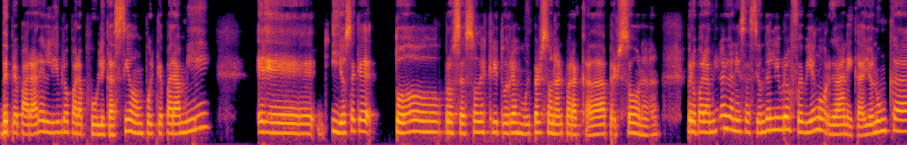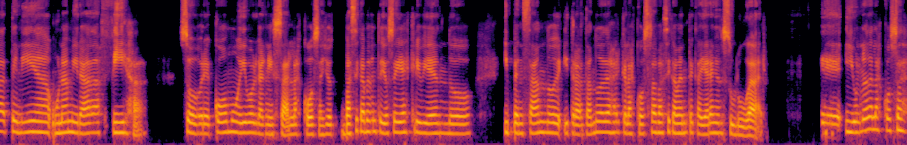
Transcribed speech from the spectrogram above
de preparar el libro para publicación, porque para mí, eh, y yo sé que todo proceso de escritura es muy personal para cada persona, pero para mí la organización del libro fue bien orgánica. Yo nunca tenía una mirada fija sobre cómo iba a organizar las cosas. Yo básicamente yo seguía escribiendo y pensando y tratando de dejar que las cosas básicamente cayeran en su lugar. Eh, y una de las cosas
